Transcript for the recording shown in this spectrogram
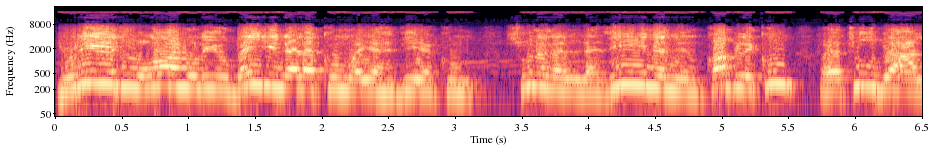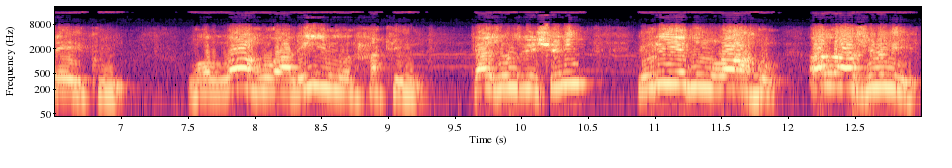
yuridu Allahu li ubejine lakum wa yahdiyakum sunana allazine min qablikum wa jatube alaykum. Wallahu alimun hakim. Kaže uzvišeni, yuridu Allahu, Allah želi,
